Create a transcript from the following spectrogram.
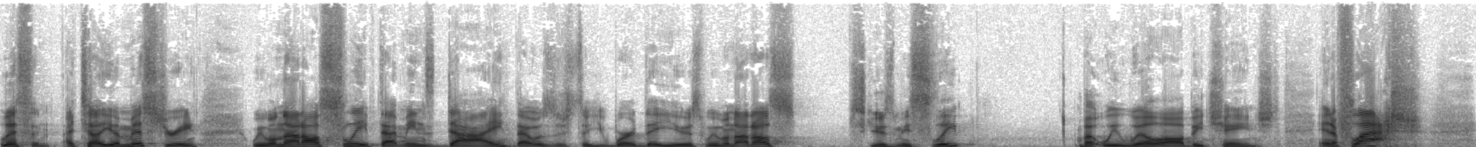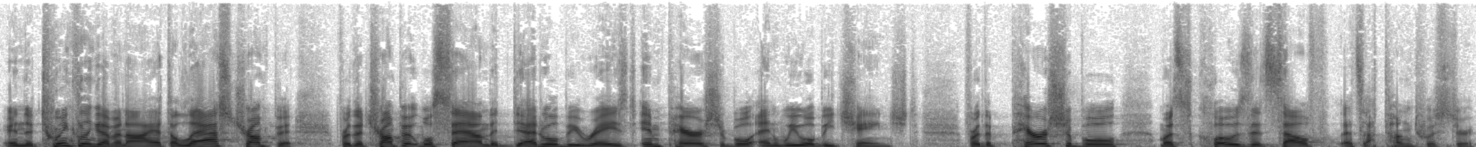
Listen, I tell you a mystery. We will not all sleep. That means die. That was just a word they used. We will not all, excuse me, sleep but we will all be changed. In a flash, in the twinkling of an eye, at the last trumpet, for the trumpet will sound, the dead will be raised imperishable, and we will be changed. For the perishable must clothe itself, that's a tongue twister,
